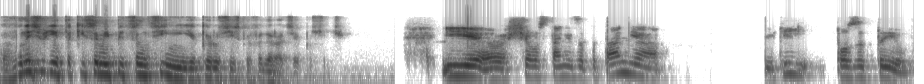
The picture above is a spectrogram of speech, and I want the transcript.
так. вони сьогодні такі самі підсанкційні, як і Російська Федерація, по суті. І е, ще останнє запитання: який позитив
